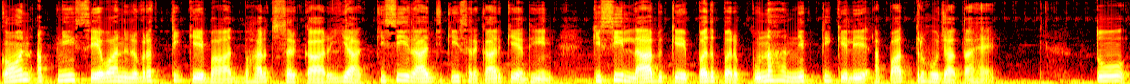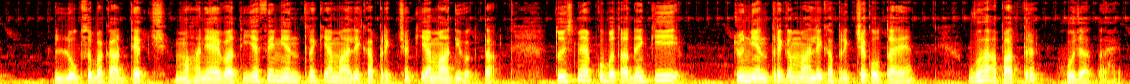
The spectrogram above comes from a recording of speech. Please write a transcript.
कौन अपनी सेवानिवृत्ति के बाद भारत सरकार या किसी राज्य की सरकार के अधीन किसी लाभ के पद पर पुनः नियुक्ति के लिए अपात्र हो जाता है। तो लोकसभा का अध्यक्ष, महान्यायवादी या फिर नियंत्रक या महालेखा परीक्षक या महाधिवक्ता। तो इसमें आपको बता दें कि जो नियंत्रक या महालेखा परीक्षक होता है, वह अपात्र हो जाता है।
